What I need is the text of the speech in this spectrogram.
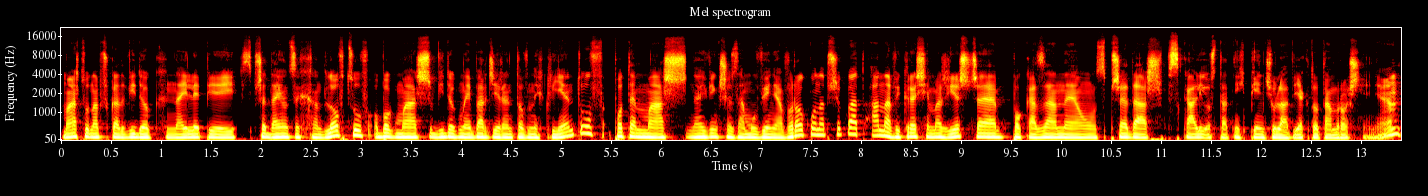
masz tu na przykład widok najlepiej sprzedających handlowców, obok masz widok najbardziej rentownych klientów, potem masz największe zamówienia w roku na przykład, a na wykresie masz jeszcze pokazaną sprzedaż w skali ostatnich pięciu lat, jak to tam rośnie, nie?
